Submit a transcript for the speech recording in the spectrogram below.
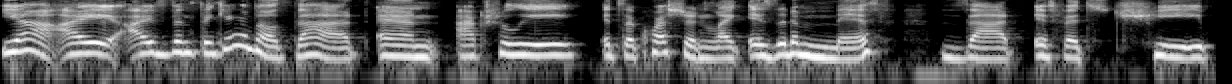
Yeah, I I've been thinking about that and actually it's a question like is it a myth that if it's cheap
